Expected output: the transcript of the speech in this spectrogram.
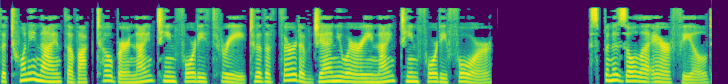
the 29th of October 1943 to the 3rd of January 1944. Spinazzola Airfield,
